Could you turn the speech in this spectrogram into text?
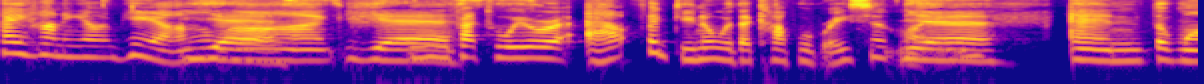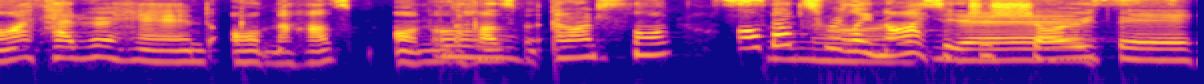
hey, honey, I'm here. Yes, Like, In fact, we were out for dinner with a couple recently. Yeah. And the wife had her hand on the husband, on the oh. husband, and I just thought, oh, that's really nice. It just shows Yes. their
